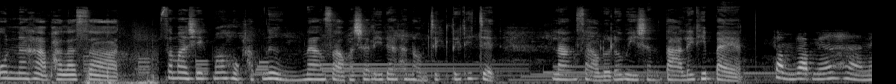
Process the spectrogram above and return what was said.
อุณหภาลศาสตร์ สมาชิกม .6 ทับ1นางสาวพัชริดาถนอมจิตเลขที่ 7 นางสาวรุลวีชันตาเลขที่ 8 สำหรับเนื้อหาใน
